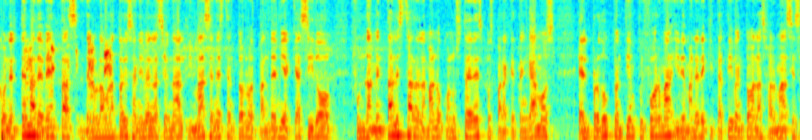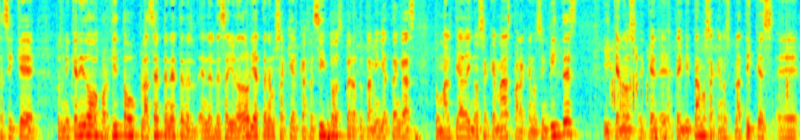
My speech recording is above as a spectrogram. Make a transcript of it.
con el tema de ventas de los laboratorios a nivel nacional y más en este entorno de pandemia que ha sido fundamental estar de la mano con ustedes, pues para que tengamos el producto en tiempo y forma y de manera equitativa en todas las farmacias. Así que, pues mi querido Jorgito, un placer tenerte en el, en el desayunador. Ya tenemos aquí el cafecito. Espero tú también ya tengas tu malteada y no sé qué más para que nos invites y que nos que, eh, te invitamos a que nos platiques eh,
